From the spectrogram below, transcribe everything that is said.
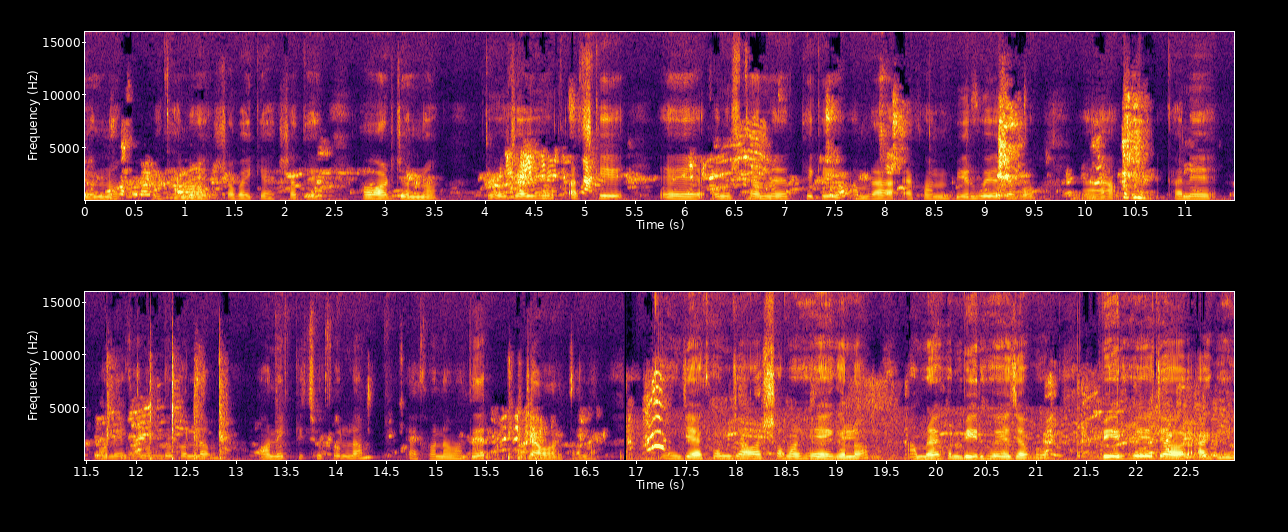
জন্য এখানে সবাইকে একসাথে হওয়ার জন্য। তো যাই হোক আজকে অনুষ্ঠানের থেকে আমরা এখন বের হয়ে যাব। এখানে অনেক আনন্দ করলাম। অনেক কিছু করলাম, এখন আমাদের যাওয়ার পালা। যে এখন যাওয়ার সময় হয়ে গেল, আমরা এখন বের হয়ে যাব। বের হয়ে যাওয়ার আগেই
